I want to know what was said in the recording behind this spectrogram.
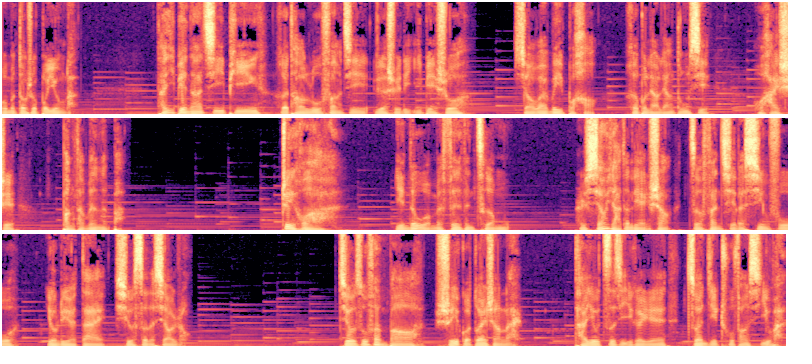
我们都说不用了。他一边拿起一瓶核桃露放进热水里，一边说：“小歪胃不好，喝不了凉东西，我还是帮他温温吧。”这话引得我们纷纷侧目，而小雅的脸上则泛起了幸福又略带羞涩的笑容。酒足饭饱，水果端上来，他又自己一个人钻进厨房洗碗。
